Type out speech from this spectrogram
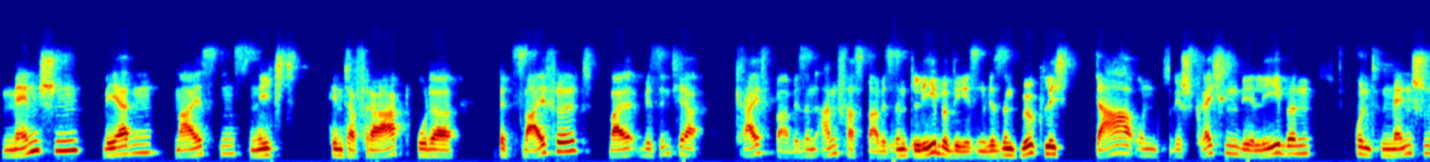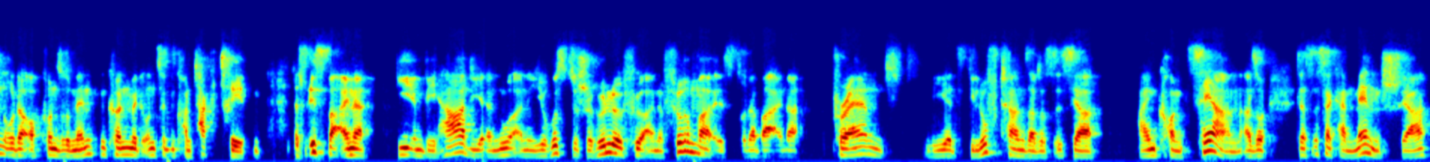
Menschen werden meistens nicht hinterfragt oder bezweifelt, weil wir sind ja greifbar, wir sind anfassbar, wir sind Lebewesen, wir sind wirklich da und wir sprechen, wir leben und Menschen oder auch Konsumenten können mit uns in Kontakt treten. Das ist bei einer GmbH, die ja nur eine juristische Hülle für eine Firma ist oder bei einer Brand wie jetzt die Lufthansa, das ist ja ein Konzern, also das ist ja kein Mensch, ja,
